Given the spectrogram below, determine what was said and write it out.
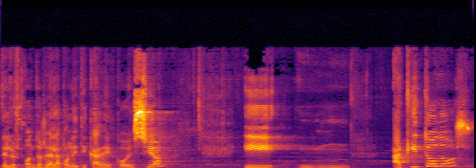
de los fondos de la política de cohesión. Y mm, aquí todos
